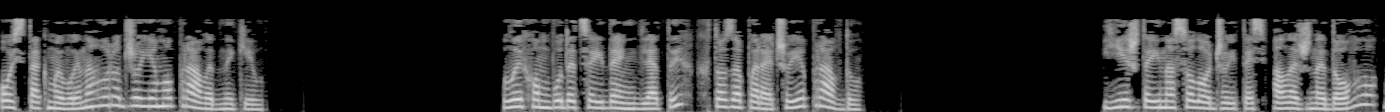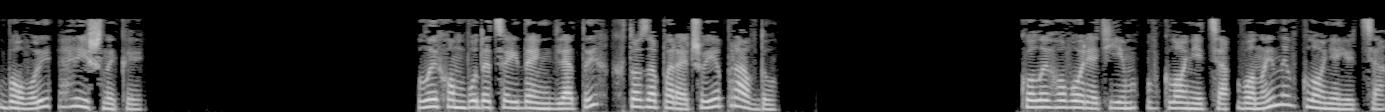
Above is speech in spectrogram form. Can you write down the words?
Ось так ми винагороджуємо праведників. Лихом буде цей день для тих, хто заперечує правду. Їжте й насолоджуйтесь, але ж недовго, бо ви грішники. Лихом буде цей день для тих, хто заперечує правду. Коли говорять їм вклоніться, вони не вклоняються.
